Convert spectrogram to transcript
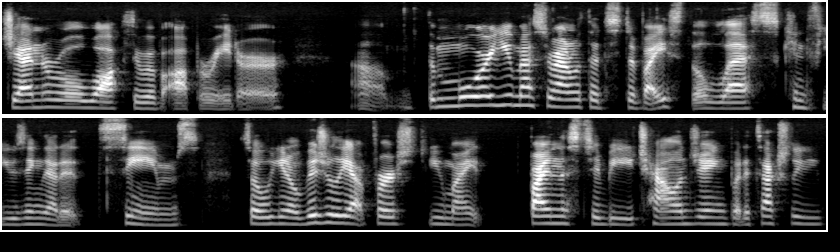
general walkthrough of operator. Um, the more you mess around with this device, the less confusing that it seems. So, you know, visually at first you might find this to be challenging, but it's actually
